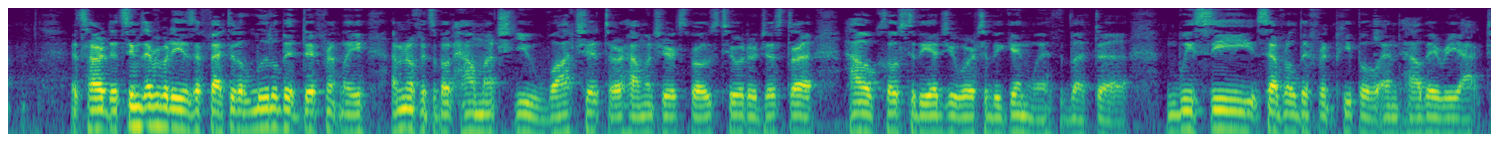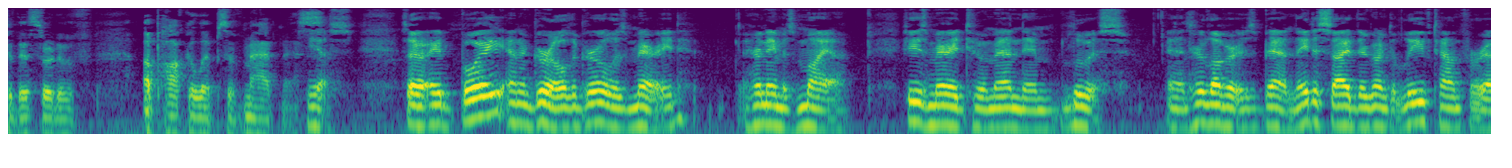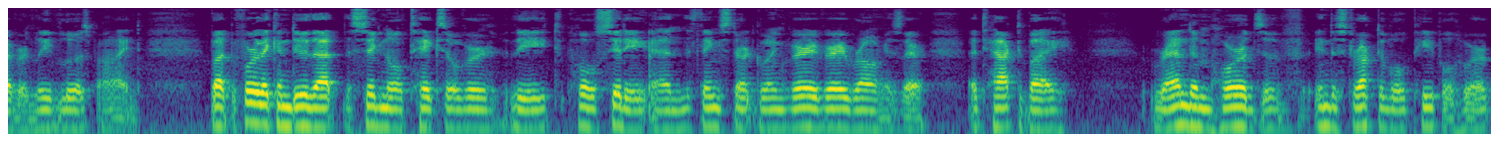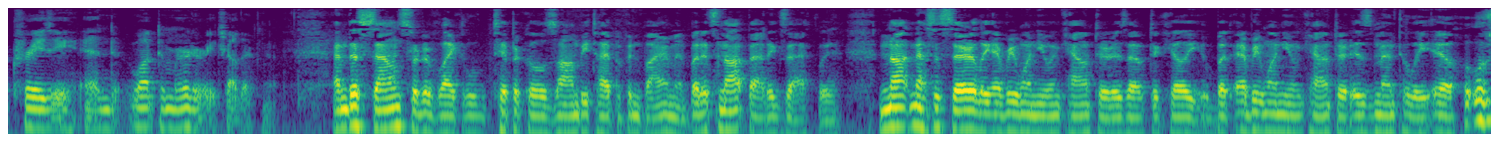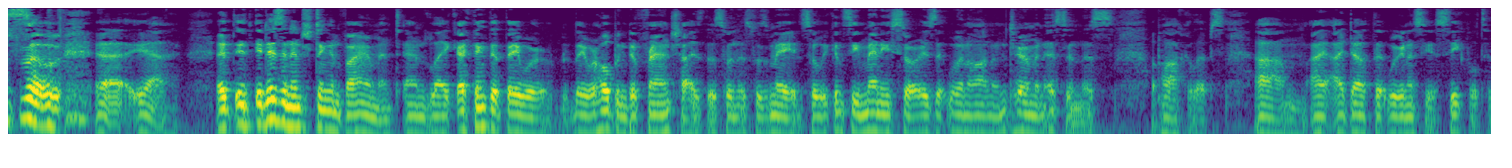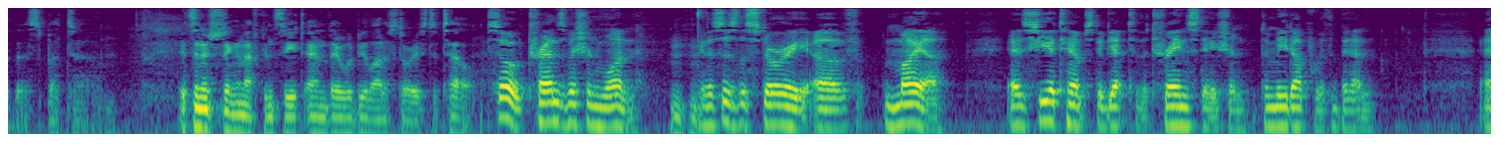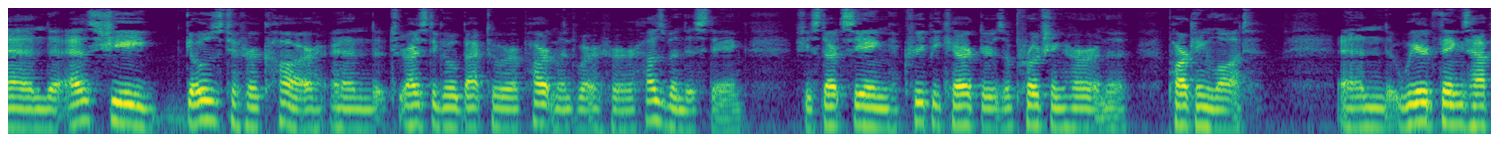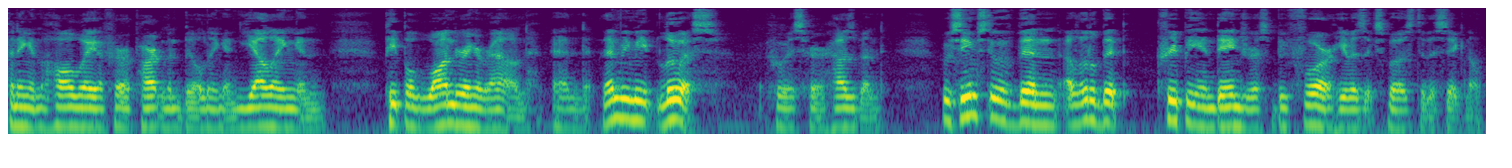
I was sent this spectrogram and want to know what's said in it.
It's hard. It seems everybody is affected a little bit differently. I don't know if it's about how much you watch it or how much you're exposed to it or just uh, how close to the edge you were to begin with. But uh, we see several different people and how they react to this sort of apocalypse of madness. Yes. So a boy and a girl. The girl is married. Her name is Maya. She is married to a man named Lewis, and her lover is Ben. They decide they're going to leave town forever, leave Lewis behind. But before they can do that, the signal takes over the whole city, and things start going very, very wrong as they're attacked by random hordes of indestructible people who are crazy and want to murder each other. And this sounds sort of like typical zombie type of environment, but it's not that exactly. Not necessarily everyone you encounter is out to kill you, but everyone you encounter is mentally ill. so, uh, yeah. It, it it is an interesting environment, and like I think that they were they were hoping to franchise this when this was made, so we can see many stories that went on in Terminus in this apocalypse. Um, I, I doubt that we're going to see a sequel to this, but um, it's an interesting enough conceit, and there would be a lot of stories to tell. So, Transmission 1. hmm This is the story of Maya as she attempts to get to the train station to meet up with Ben. And as she goes to her car and tries to go back to her apartment where her husband is staying, she starts seeing creepy characters approaching her in the parking lot. And weird things happening in the hallway of her apartment building and yelling and people wandering around. And then we meet Lewis, who is her husband, who seems to have been a little bit creepy and dangerous before he was exposed to the signal.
